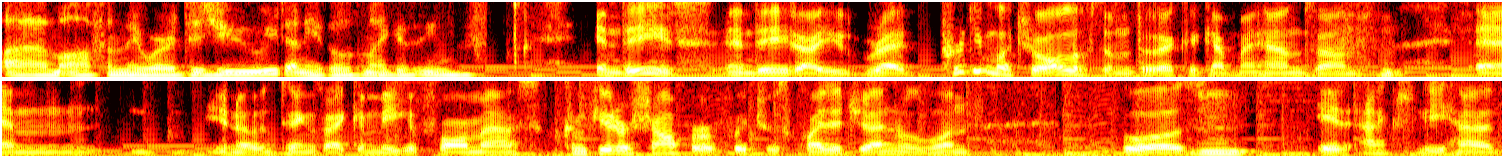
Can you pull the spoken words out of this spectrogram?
um, often they were. Did you read any of those magazines? Indeed, indeed, I read pretty much all of them that I could get my hands on. um, you know, things like Amiga Format, Computer Shopper, which was quite a general one, was mm. it actually had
